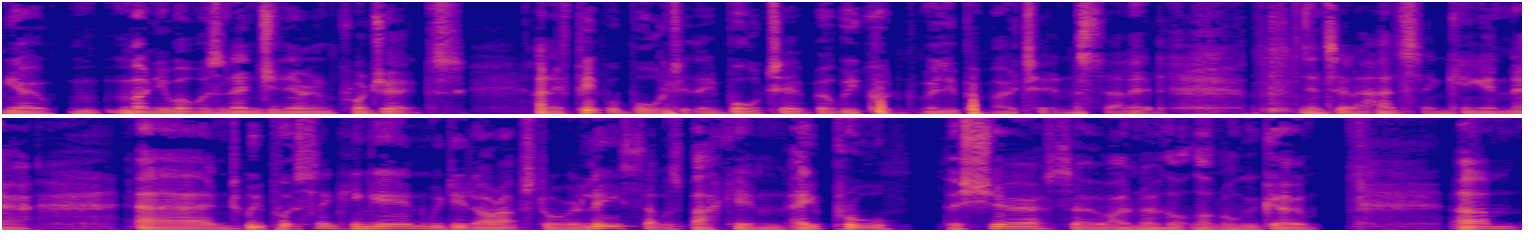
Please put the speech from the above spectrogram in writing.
you know Moneywell was an engineering project and if people bought it they bought it but we couldn't really promote it and sell it until it had syncing in there. And we put syncing in we did our app store release that was back in April this year so I know not that long ago. Um,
